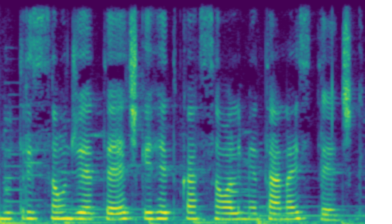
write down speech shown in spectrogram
nutrição dietética e reeducação alimentar na estética.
